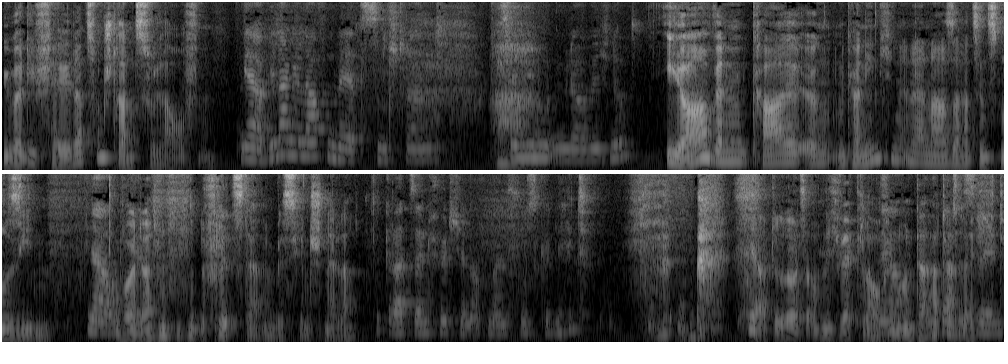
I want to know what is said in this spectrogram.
über die Felder zum Strand zu laufen. Ja, wie lange laufen wir jetzt zum Strand? Zehn Minuten, glaube ich, ne? Ja, wenn Karl irgendein Kaninchen in der Nase hat, sind es nur sieben. Ja, okay. Weil dann flitzt er ein bisschen schneller. Ich habe gerade sein Pfötchen auf meinen Fuß gelegt. Ja, du sollst auch nicht weglaufen. Ja, und da hat er recht. Willen.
